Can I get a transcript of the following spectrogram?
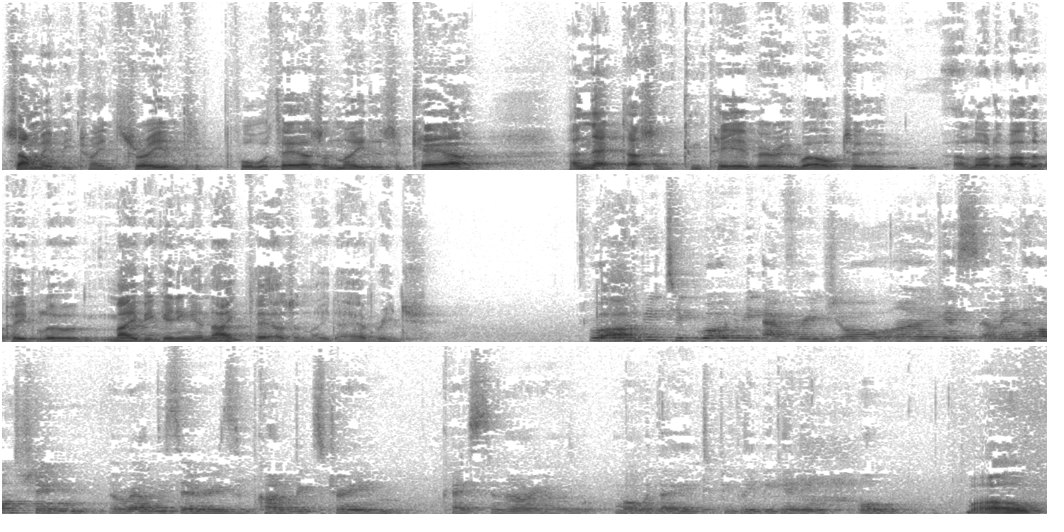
somewhere between three and four thousand litres a cow, and that doesn't compare very well to a lot of other people who are maybe getting an eight thousand litre average. What would be what would be average? Or I guess I mean the whole chain around this area is a kind of extreme case scenario. What would they typically be getting? Or Well,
